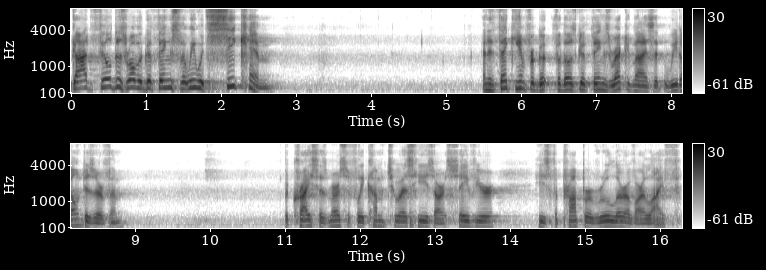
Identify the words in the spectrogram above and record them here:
God filled this world with good things so that we would seek Him. And in thanking Him for, good, for those good things, recognize that we don't deserve them. But Christ has mercifully come to us. He's our Savior, He's the proper ruler of our life.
